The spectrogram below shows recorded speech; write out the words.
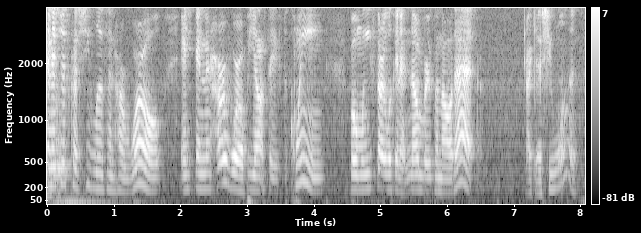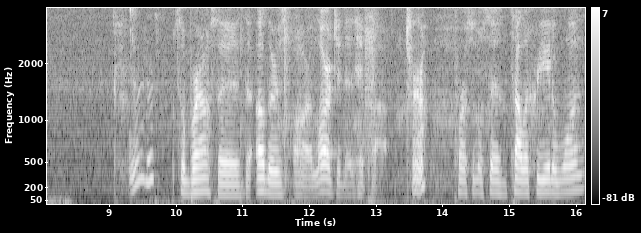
and it's just because she lives in her world, and, and in her world, Beyonce is the queen. But when you start looking at numbers and all that, I guess she won. So Brown said the others are larger than hip hop. True. Personal says the Tyler Creator one.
